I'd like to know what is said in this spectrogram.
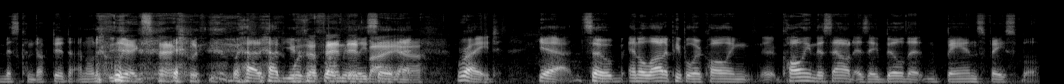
misconducted. I don't know. Yeah, exactly. how, how do you Was offended say by, that? uh, Right. Yeah. So, and a lot of people are calling calling this out as a bill that bans Facebook.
